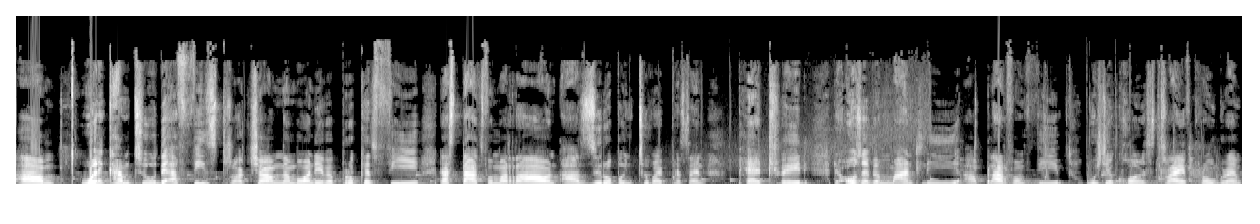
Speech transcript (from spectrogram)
Um, when it comes to their fee structure, number one, they have a broker's fee that starts from around uh, 0.25% per trade. They also have a monthly uh, platform fee, which they call a Strive program.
